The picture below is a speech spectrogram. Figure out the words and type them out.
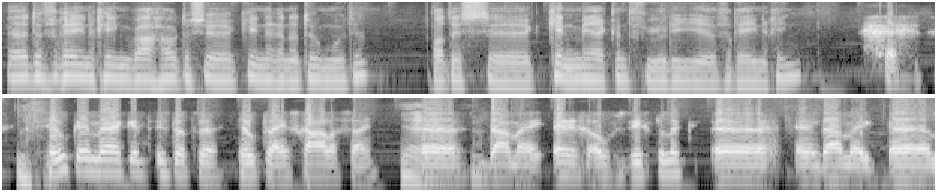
eh, de vereniging waar Houtense kinderen naartoe moeten? Wat is eh, kenmerkend voor jullie eh, vereniging? Heel kenmerkend is dat we heel kleinschalig zijn. Ja, Eh, ja. Daarmee erg overzichtelijk. Eh, en daarmee ehm,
